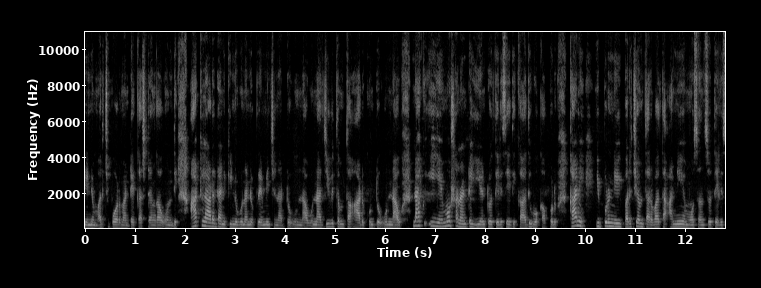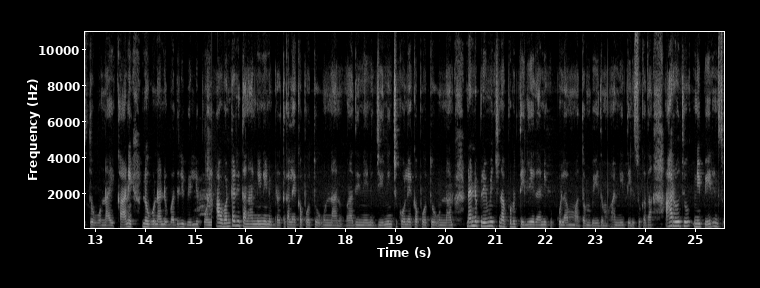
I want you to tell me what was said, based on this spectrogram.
నిన్ను మర్చిపోవడం అంటే కష్టంగా ఉంది. ఆటలాడడానికి నువ్వు నన్ను ప్రేమించినట్టు ఉన్నావు. నా జీవితంతో ఆడుకుంటూ ఉన్నావు. నాకు ఈ ఎమోషన్ అంటే ఏంటో తెలిసేది కాదు. ఒక ఒకప్పుడు కానీ ఇప్పుడు నీ పరిచయం తర్వాత అన్ని ఎమోషన్స్ తెలుస్తూ ఉన్నాయి. కానీ నువ్వు నన్ను వదిలి వెళ్ళిపోయి ఆ ఒంటరితనాన్ని నేను బ్రతకలేకపోతూ ఉన్నాను. అది నేను జీర్ణించుకోలేకపోతూ ఉన్నాను. నన్ను ప్రేమించినప్పుడు తెలియదా నీకు కులం మతం భేదం అన్నీ తెలుసు కదా. ఆ రోజు నీ పేరెంట్స్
